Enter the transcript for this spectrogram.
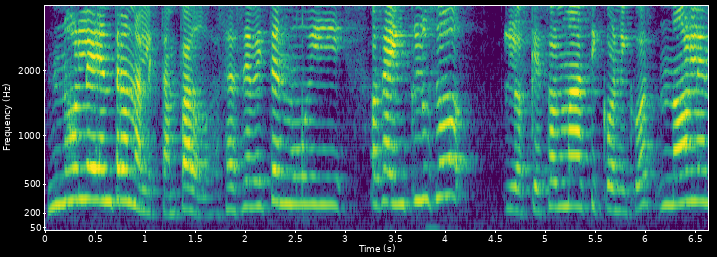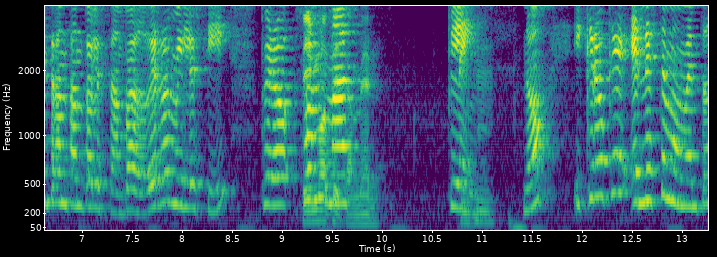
no le entran al estampado. O sea, se visten muy. O sea, incluso los que son más icónicos no le entran tanto al estampado. Ezra Miller sí, pero son Timothy más también. plain, ¿no? Y creo que en este momento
